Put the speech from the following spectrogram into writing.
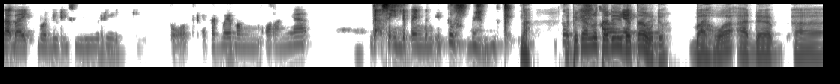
nggak baik buat diri sendiri gitu. Ternyata gue emang orangnya nggak seindependen itu, men. Nah, Itu Tapi kan lo tadi udah tahu tuh bahwa ada eh,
